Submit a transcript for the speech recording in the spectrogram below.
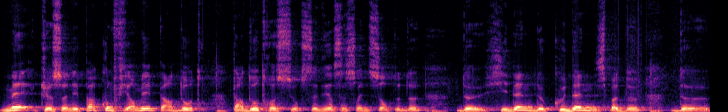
mais que ce n'est pas confirmé par d'autres, sources. C'est-à-dire que ce serait une sorte de, de hiden, de kuden, n'est-ce pas, de, de,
